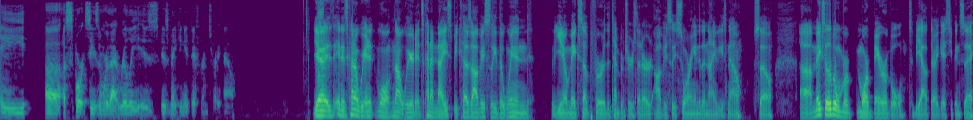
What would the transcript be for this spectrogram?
a uh, a sports season where that really is is making a difference right now. Yeah, and it's kind of weird. Well, not weird. It's kind of nice because obviously the wind, you know, makes up for the temperatures that are obviously soaring into the 90s now. So, uh, makes it a little bit more more bearable to be out there, I guess you can say.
